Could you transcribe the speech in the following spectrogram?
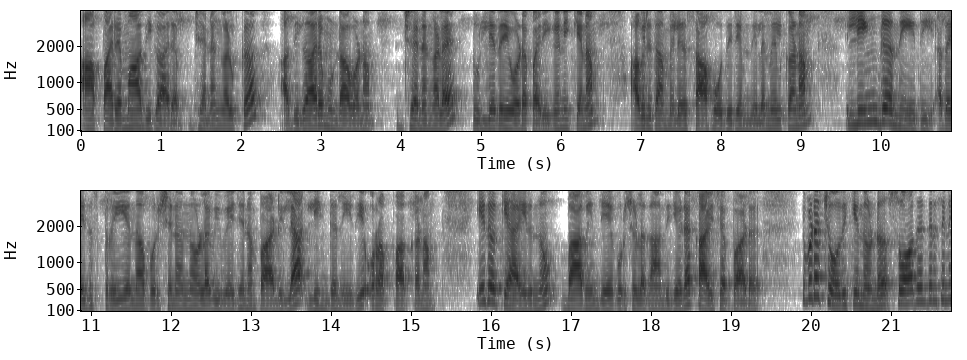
ആ പരമാധികാരം ജനങ്ങൾക്ക് അധികാരമുണ്ടാവണം ജനങ്ങളെ തുല്യതയോടെ പരിഗണിക്കണം അവർ തമ്മിൽ സാഹോദര്യം നിലനിൽക്കണം. ലിംഗനീതി അതായത് സ്ത്രീ എന്നോ പുരുഷനെന്നുള്ള വിവേചനം പാടില്ല ലിംഗനീതി ഉറപ്പാക്കണം. ഇതൊക്കെയായിരുന്നു ഭാവി ഇന്ത്യയെക്കുറിച്ചുള്ള ഗാന്ധിജിയുടെ കാഴ്ചപ്പാട്. ഇവിടെ ചോദിക്കുന്നുണ്ട് സ്വാതന്ത്ര്യത്തിന്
